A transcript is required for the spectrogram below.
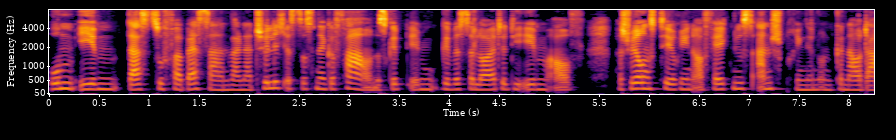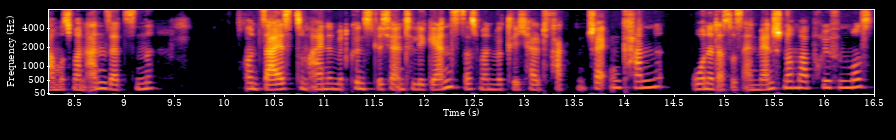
um eben das zu verbessern, weil natürlich ist das eine Gefahr und es gibt eben gewisse Leute, die eben auf Verschwörungstheorien, auf Fake News anspringen und genau da muss man ansetzen. Und sei es zum einen mit künstlicher Intelligenz, dass man wirklich halt Fakten checken kann, ohne dass es ein Mensch nochmal prüfen muss,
